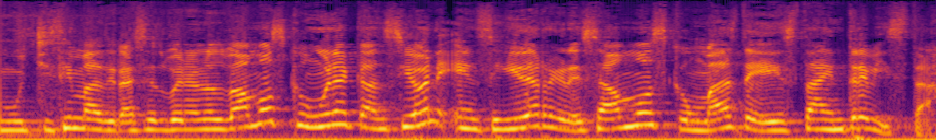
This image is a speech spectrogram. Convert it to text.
muchísimas gracias. Bueno, nos vamos con una canción, enseguida regresamos con más de esta entrevista.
